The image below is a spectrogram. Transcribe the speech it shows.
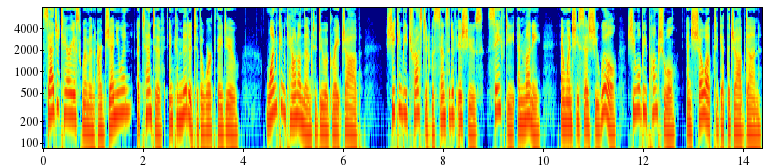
Sagittarius women are genuine, attentive, and committed to the work they do. One can count on them to do a great job. She can be trusted with sensitive issues, safety, and money, and when she says she will, she will be punctual and show up to get the job done.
